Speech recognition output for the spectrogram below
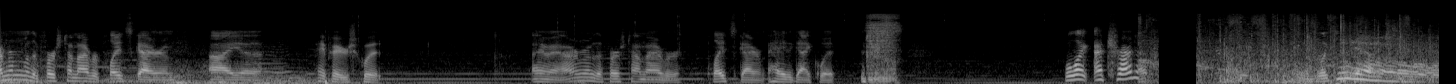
I remember the first time I ever played Skyrim, I, uh, hey, Payers quit. Anyway, I remember the first time I ever played Skyrim. Hey, the guy quit. well, like, I tried was like, no.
